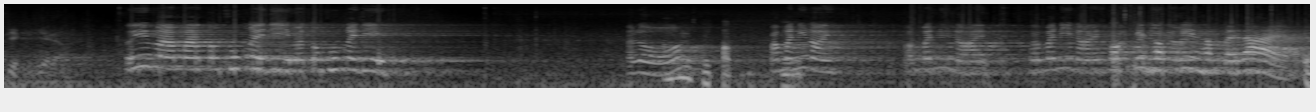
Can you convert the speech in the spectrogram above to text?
เสียงเฮียแล้วเฮ้ย มา มาตรงคุกหน่อยดิ มาตรงคุกหน่อยดิ ฮัลโหลมีปรับปั๊บมานี่หน่อยปั๊บมานี่หน่อยปั๊บมานี่หน่อยท็อกกี้ท็อกกี้ทำอะไรได้อะโอ้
